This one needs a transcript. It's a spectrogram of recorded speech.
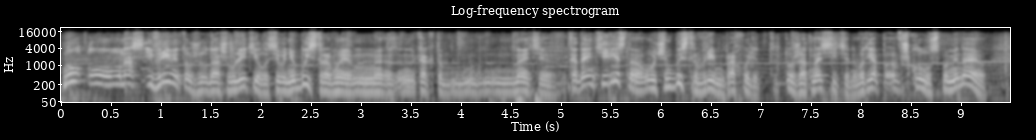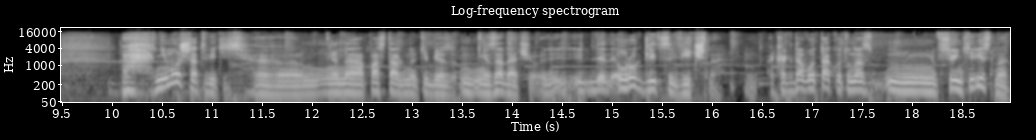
Ну, у нас и время тоже у наше улетело. Сегодня быстро мы м, как-то, знаете, когда интересно, очень быстро время проходит, тоже относительно. Вот я в школу вспоминаю, не можешь ответить э, на поставленную тебе задачу. Урок длится вечно. А когда вот так вот у нас все интересно,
